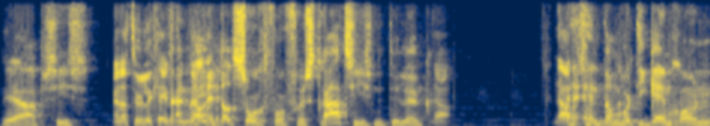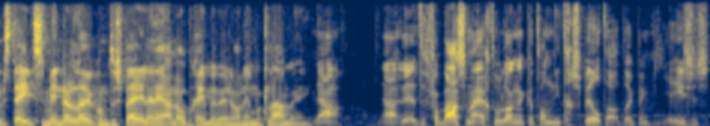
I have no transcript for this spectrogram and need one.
Ja, precies. En natuurlijk heeft Ja, en, mij... dan- en dat zorgt voor frustraties natuurlijk. Ja. Nou, En, dan wordt die game gewoon steeds minder leuk om te spelen. En ja, en op een gegeven moment ben je gewoon helemaal klaar mee. Ja, ja, het verbaasde me echt hoe lang ik het dan niet gespeeld had. Dat ik denk, jezus.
